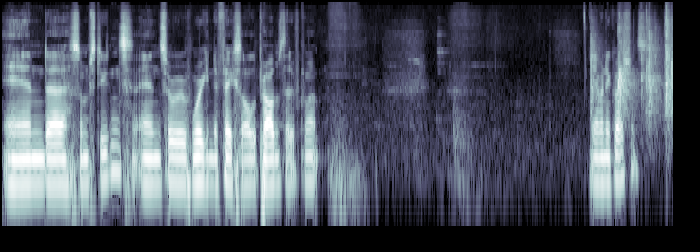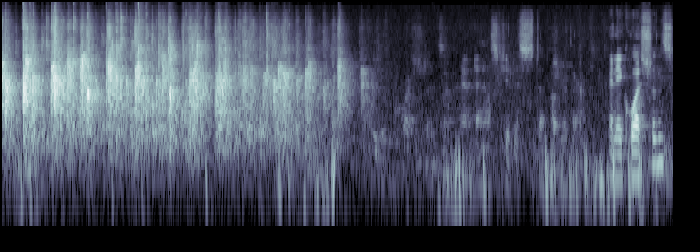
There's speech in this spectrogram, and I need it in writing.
and uh, some students, and so we're working to fix all the problems that have come up. You have any questions? ask you to step over there. Any questions?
